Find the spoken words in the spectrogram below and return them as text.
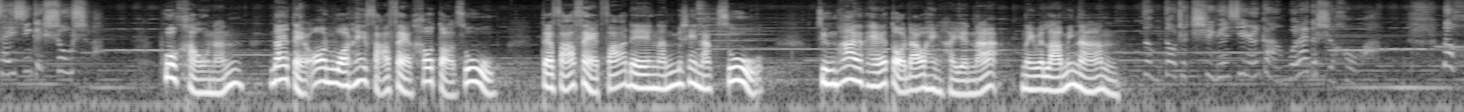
灾星给收拾了。 พวกเขานั้นได้แต่อ้อนวอนให้ฝาแฝดเข้าต่อสู้ แต่ฝาแฝดฟ้าแดงนั้นไม่ใช่นักสู้ จึงพ่ายแพ้ต่อดาวแห่งหายนะ ในเวลาไม่นาน 等到这赤渊仙人赶回来的时候啊，那红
